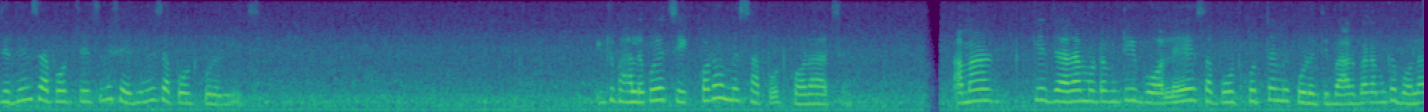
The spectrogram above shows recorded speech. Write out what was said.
যেদিন সাপোর্ট চেয়েছিলে, সেদিনই সাপোর্ট করে দিয়েছি। একটু ভালো করে চেক করো, আমার সাপোর্ট করা আছে। আমাকে যারা মোটামুটি বলে সাপোর্ট করতে আমি করে দিই। বারবার আমাকে বলা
